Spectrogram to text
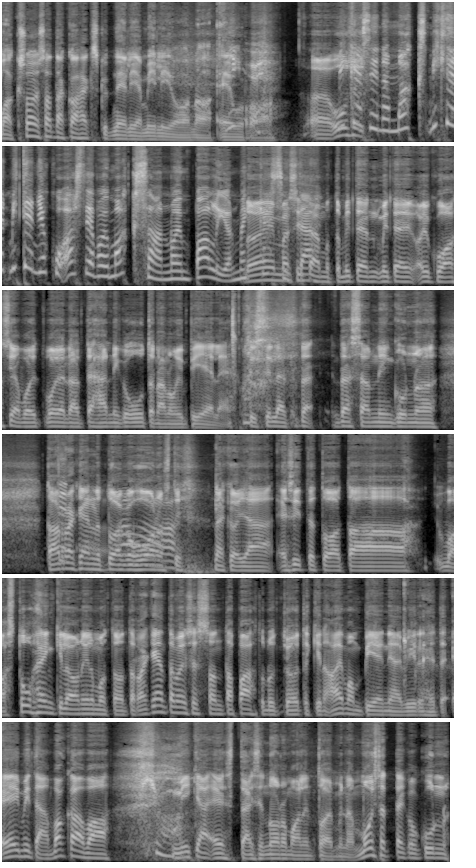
Maksoi 184 miljoonaa euroa. Ö, uusi... Mikä siinä maks... Miten, miten joku asia voi maksaa noin paljon? Mä No en mä sitä, mutta miten, miten joku asia voi, voidaan tehdä niin kuin uutena noin pieleen? Siis sillä, että tä- tässä on niin kuin, ö, tää on rakennettu aika huonosti näköjään. Ja sitten tuota, vastuuhenkilö on ilmoittanut, että rakentamisessa on tapahtunut joitakin aivan pieniä virheitä. Ei mitään vakavaa, mikä estäisi normaalin toiminnan. Muistatteko, kun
